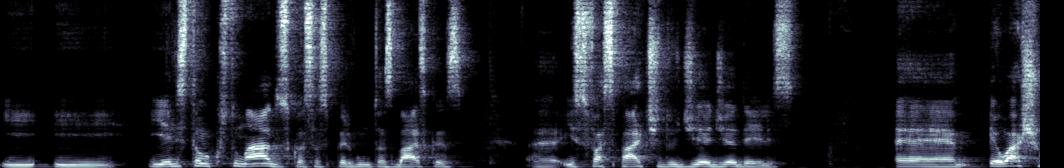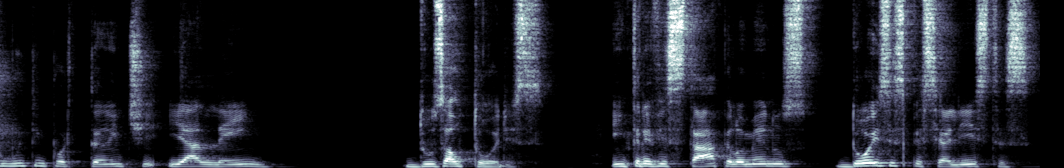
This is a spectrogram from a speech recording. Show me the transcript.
E, e, e eles estão acostumados com essas perguntas básicas, é, isso faz parte do dia a dia deles. É, eu acho muito importante ir além dos autores. Entrevistar pelo menos dois especialistas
